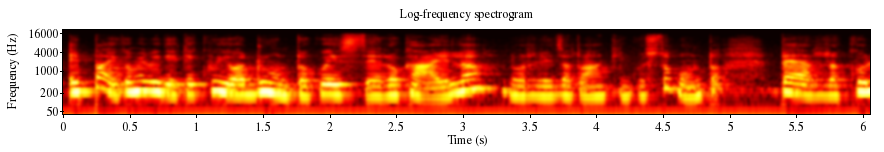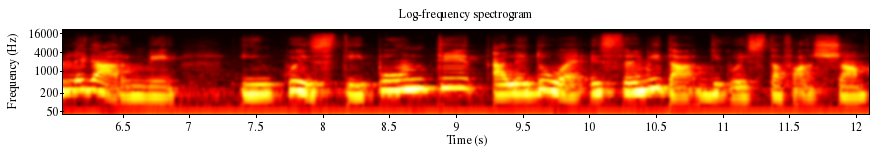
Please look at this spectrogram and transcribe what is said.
E poi come vedete qui ho aggiunto queste rocaille l'ho realizzato anche in questo punto per collegarmi in questi punti alle due estremità di questa fascia.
